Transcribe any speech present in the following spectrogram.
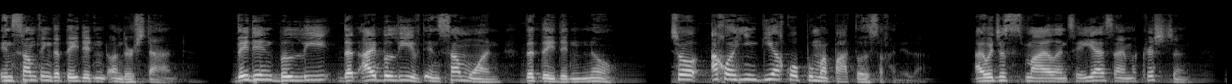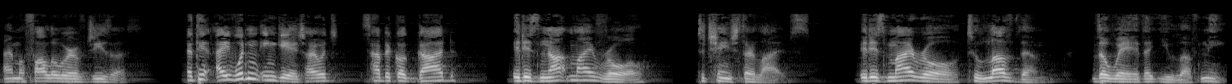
in something that they didn't understand. They didn't believe, that I believed in someone that they didn't know. So, ako, hindi ako pumapatol sa kanila. I would just smile and say, yes, I'm a Christian. I'm a follower of Jesus. I, think I wouldn't engage. I would, sabi ko, God, it is not my role to change their lives. It is my role to love them the way that you love me.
